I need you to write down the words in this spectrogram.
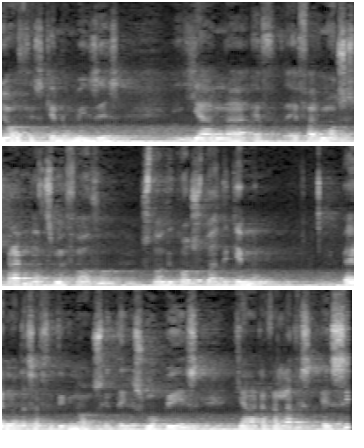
νιώθεις και νομίζεις για να εφαρμόσεις πράγματα της μεθόδου στο δικό σου το αντικείμενο. Παίρνοντας αυτή τη γνώση, τη χρησιμοποιείς για να καταλάβεις εσύ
